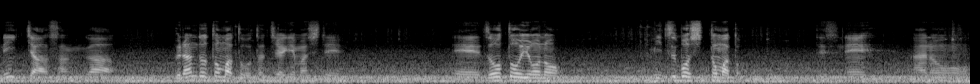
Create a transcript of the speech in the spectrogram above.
ネイチャーさんが、ブランドトマトを立ち上げまして、えー贈答用の三つ星トマトですね。あの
